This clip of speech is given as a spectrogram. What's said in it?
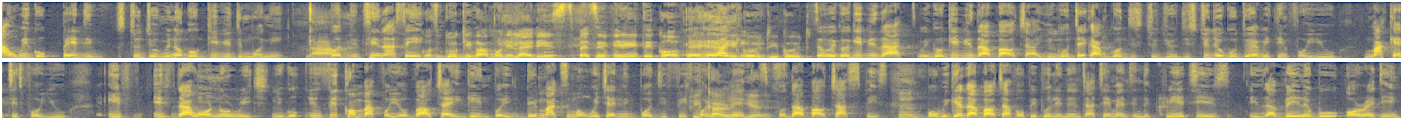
and we go pay the studio we no go give you the money Ah. but the thing i say Because we go give her money like this, fit take off. Eh, eh, Exactly. e good, e good. so we go give you that we go give you that voucher you Mm. go take am go the studio the studio go do everything for you market it for you if if that one no reach you go you fit come back for your voucher again but e dey maximum which anybody fit collect yes. for that voucher space hmm. but we get that voucher for people in entertainment in the creatives is available already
